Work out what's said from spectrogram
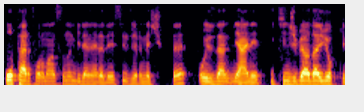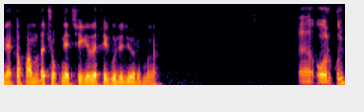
o performansının bile neredeyse üzerine çıktı. O yüzden yani ikinci bir aday yok yine kafamda. Çok net şekilde Feguli diyorum buna. Ee, Orkun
